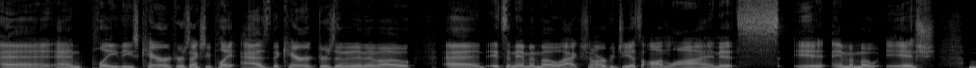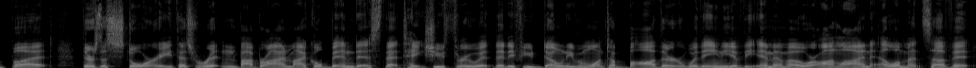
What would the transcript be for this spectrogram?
and, and play these characters, actually play as the characters in an MMO. And it's an MMO action RPG. It's online. It's MMO ish, but there's a story that's written by Brian Michael Bendis that takes you through it. That if you don't even want to bother with any of the MMO or online elements of it,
